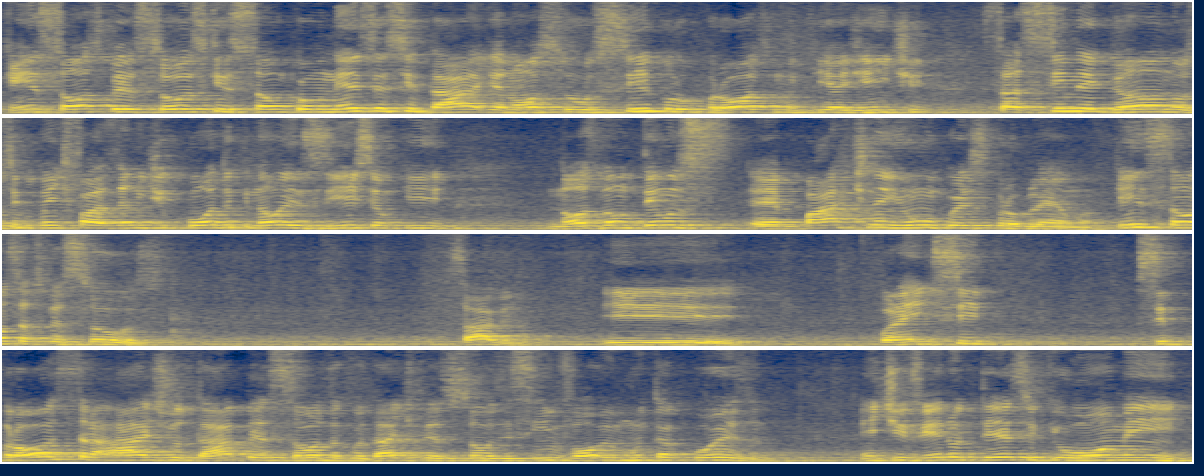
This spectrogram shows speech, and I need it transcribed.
Quem são as pessoas que são com necessidade, é nosso círculo próximo que a gente está se negando ou simplesmente fazendo de conta que não existe ou que nós não temos é, parte nenhuma com esse problema. Quem são essas pessoas? Sabe? E quando a gente se se prostra a ajudar pessoas, a cuidar de pessoas e se envolve muita coisa. A gente vê no texto que o homem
